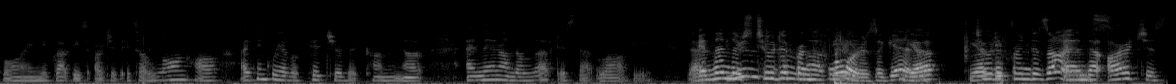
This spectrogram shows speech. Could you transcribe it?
flooring, you've got these arches. It's a long hall. I think we have a picture of it coming up. And then on the left is that lobby. That And then there's two different lobby. floors again. Yep. yep. Two different designs. And the arches,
